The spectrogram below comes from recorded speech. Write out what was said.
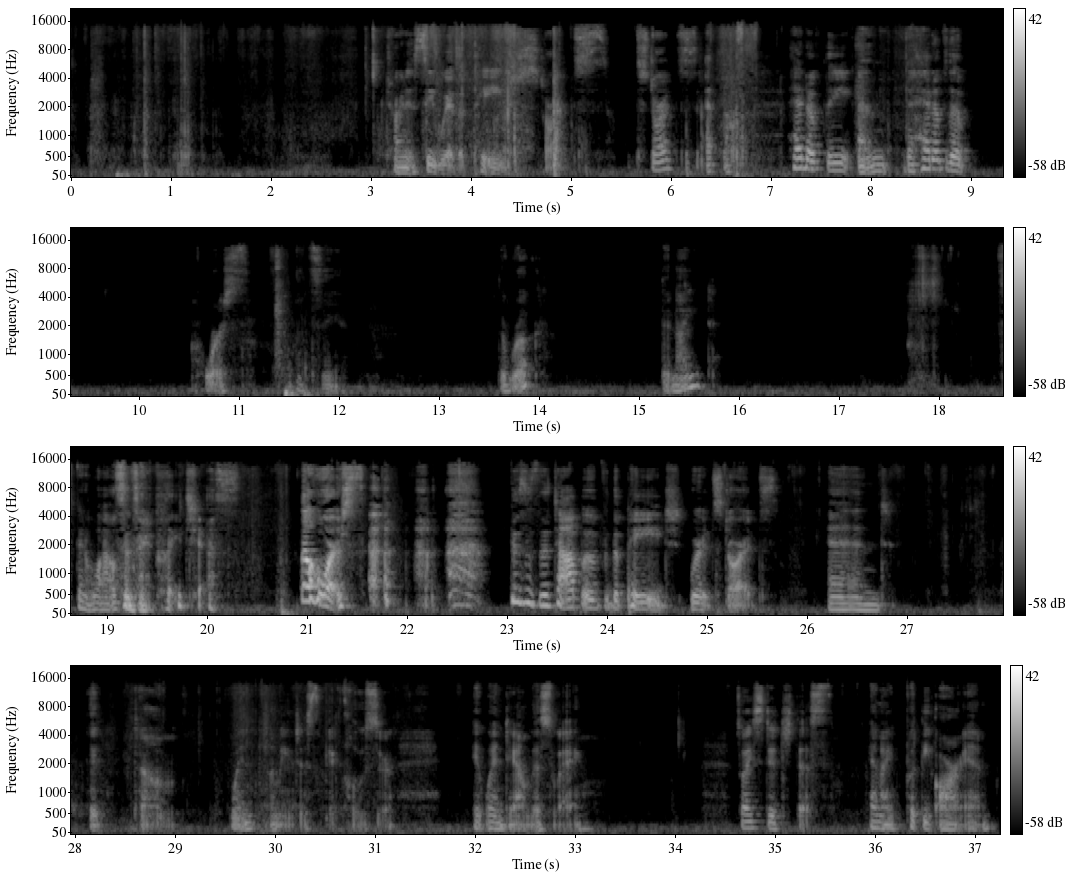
Trying to see where the page starts. It starts at the head of the, and the head of the horse. Let's see. The rook, the knight, been a while since I played chess. The horse. this is the top of the page where it starts. And it um, went, let me just get closer. It went down this way. So I stitched this and I put the R in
